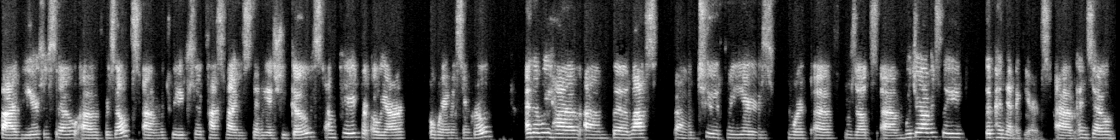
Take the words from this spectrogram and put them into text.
five years or so of results, um, which we sort of classified as steady as she goes um, period for OER awareness and growth. And then we have um, the last uh, two or three years worth of results, um, which are obviously the pandemic years. And so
